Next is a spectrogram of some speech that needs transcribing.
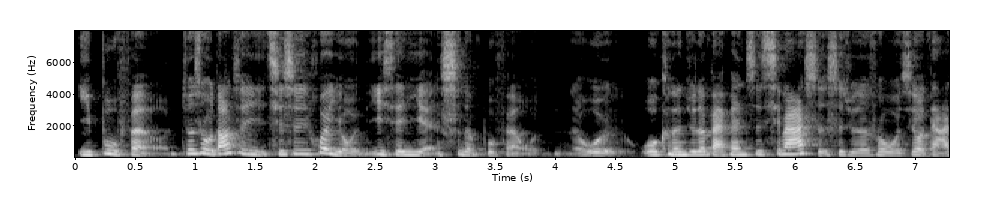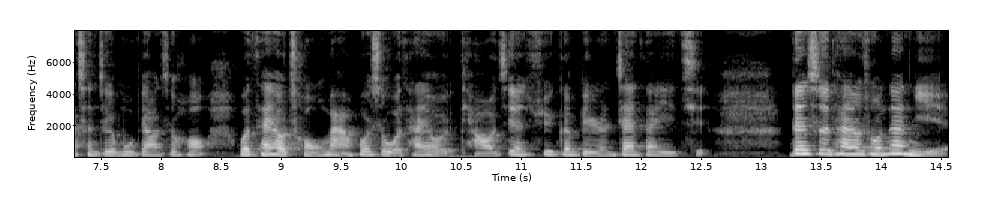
一部分，就是我当时其实会有一些掩饰的部分，我我我可能觉得百分之七八十是觉得说我只有达成这个目标之后，我才有筹码，或者是我才有条件去跟别人站在一起。但是他又说，那你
